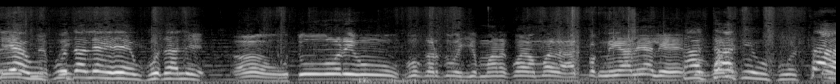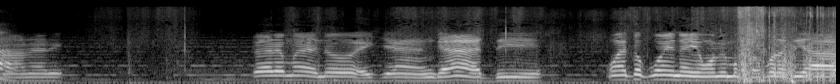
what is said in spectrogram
લે ઊભો થા લે ઊભો થા લે. તું વળી હું ઊભો કરતો હોય મને કોઈ અમારા હાથ પગ નહીં આલે આલે થા. થા ઊભો કર્મનો સંગાતી ઓય તો કોઈ નહીં અમે મને ખબર હતી આ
